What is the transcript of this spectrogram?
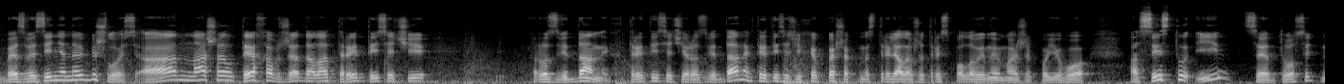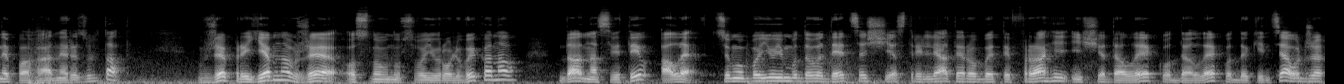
без везіння не обійшлось. А наша ЛТХ вже дала 3000 розвідданих. 3000 розвідданих, 3000 хпшок настріляли вже 3,5 майже по його асисту, і це досить непоганий результат. Вже приємно, вже основну свою роль виконав, да, насвітив, але в цьому бою йому доведеться ще стріляти, робити фраги і ще далеко-далеко до кінця. Отже,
